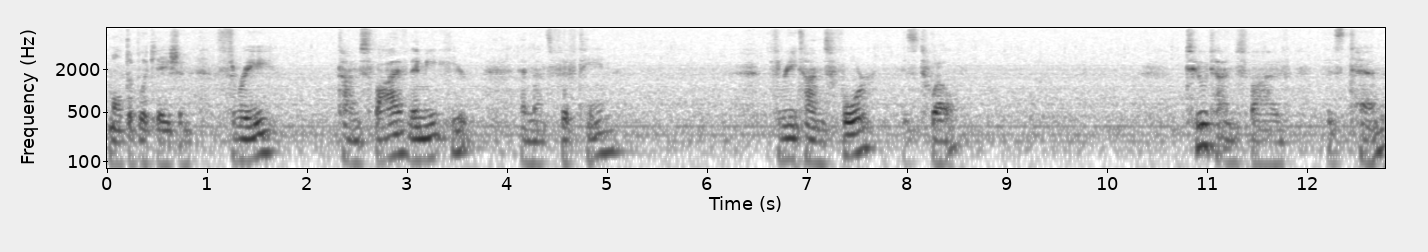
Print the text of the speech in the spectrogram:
multiplication. 3 times 5, they meet here, and that's 15. 3 times 4 is 12. 2 times 5 is 10.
